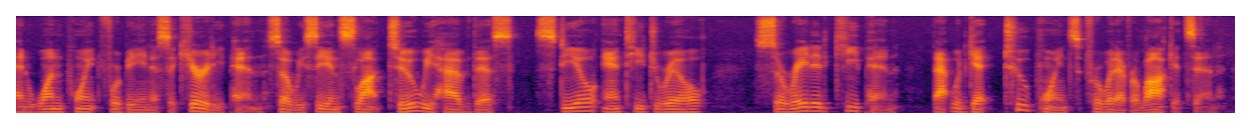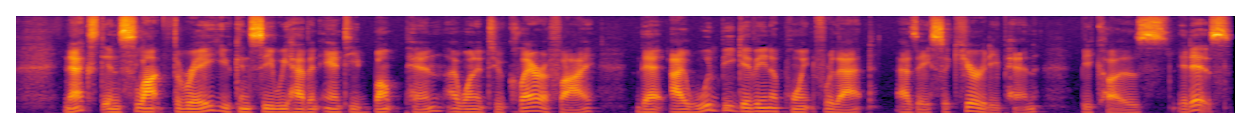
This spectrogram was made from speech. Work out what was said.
and one point for being a security pin. So we see in slot two, we have this steel anti-drill serrated key pin, that would get two points for whatever lock it's in. Next, in slot three, you can see we have an anti-bump pin. I wanted to clarify that I would be giving a point for that as a security pin because it is.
